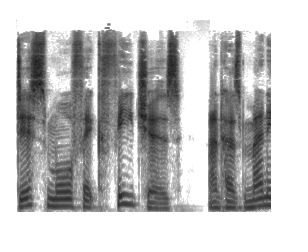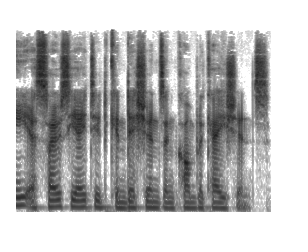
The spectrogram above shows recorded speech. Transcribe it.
dysmorphic features and has many associated conditions and complications.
